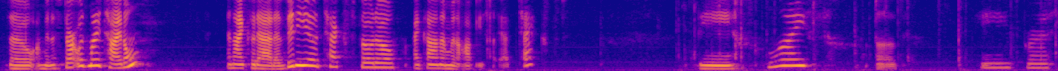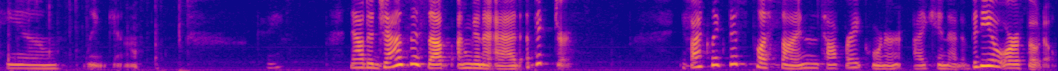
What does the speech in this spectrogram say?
So I'm going to start with my title, and I could add a video, text, photo icon. I'm going to obviously add text. The life of Abraham Lincoln. Okay. Now to jazz this up, I'm going to add a picture. If I click this plus sign in the top right corner, I can add a video or a photo.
